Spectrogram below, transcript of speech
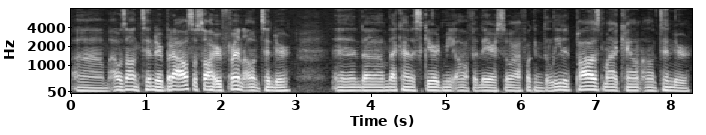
Um, I was on Tinder, but I also saw her friend on Tinder, and um, that kind of scared me off of there. So I fucking deleted, paused my account on Tinder,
